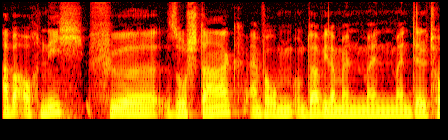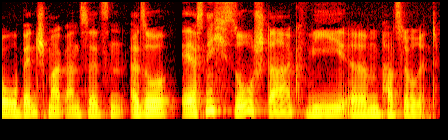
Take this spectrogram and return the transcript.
aber auch nicht für so stark, einfach um, um da wieder mein, mein, mein Del Toro Benchmark anzusetzen. Also er ist nicht so stark wie ähm, Parts Labyrinth.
